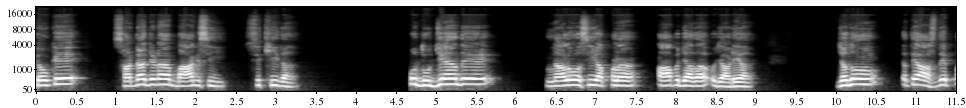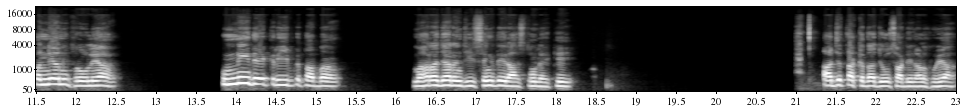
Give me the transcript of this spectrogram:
ਕਿਉਂਕਿ ਸਾਡਾ ਜਿਹੜਾ ਬਾਗ ਸੀ ਸਿੱਖੀ ਦਾ, ਉਹ ਦੂਜਿਆਂ ਦੇ ਨਾਲੋਂ ਅਸੀਂ ਆਪਣਾ ਆਪ ਜ਼ਿਆਦਾ ਉਜਾੜਿਆ। ਜਦੋਂ ਇਤਿਹਾਸ ਦੇ ਪੰਨਿਆਂ ਨੂੰ ਫਰੋਲਿਆ 19 ਦੇ ਕਰੀਬ ਕਿਤਾਬਾਂ ਮਹਾਰਾਜਾ ਰਣਜੀਤ ਸਿੰਘ ਦੇ ਰਾਜ ਤੋਂ ਲੈ ਕੇ ਅੱਜ ਤੱਕ ਦਾ ਜੋ ਸਾਡੇ ਨਾਲ ਹੋਇਆ,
